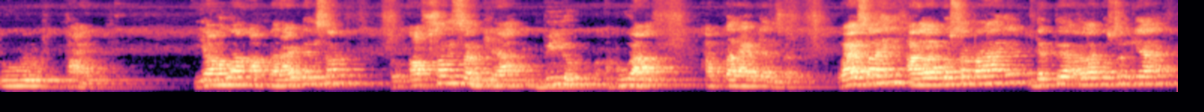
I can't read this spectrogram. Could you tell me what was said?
टू फाइव यह हुआ आपका राइट आंसर तो ऑप्शन संख्या बी हुआ आपका राइट आंसर वैसा ही अगला क्वेश्चन बनाएँगे देखते हैं अगला क्वेश्चन क्या है।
